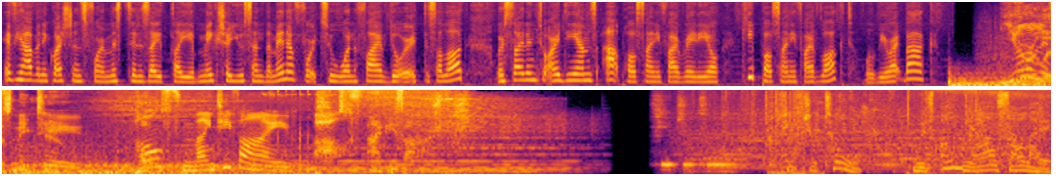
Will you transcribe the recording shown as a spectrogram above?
If you have any questions for Mr. Zeid Tayeb, make sure you send them in at 4215 du or Etisalat or slide into our DMs at Pulse 95 Radio. Keep Pulse 95 locked. We'll be right back. You're, listening, to Pulse 95. Pulse 95. Future Talk with Omnial Saleh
